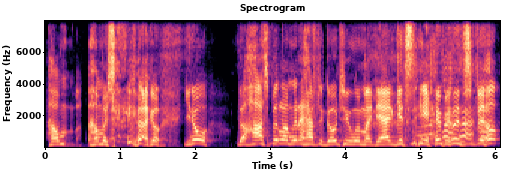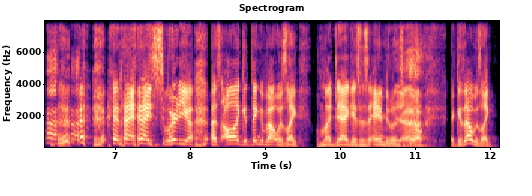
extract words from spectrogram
How? How much?" I go, "You know." The hospital I'm going to have to go to when my dad gets the ambulance bill. and I, I swear to you, that's all I could think about was like, when my dad gets his ambulance Yeah. bill. Because I was like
